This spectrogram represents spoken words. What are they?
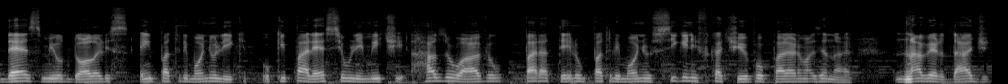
10 mil dólares em patrimônio líquido, o que parece um limite razoável para ter um patrimônio significativo para armazenar. Na verdade,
